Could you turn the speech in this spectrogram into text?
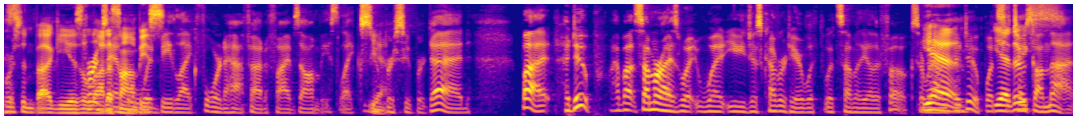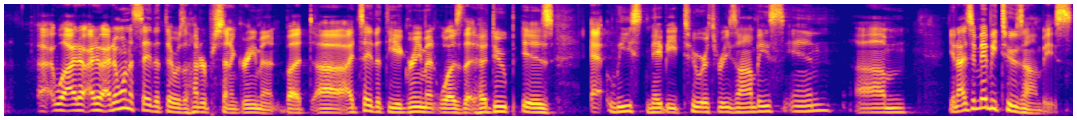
Horse and buggy is a lot of example, zombies. would be like four and a half out of five zombies, like super super dead. But Hadoop, how about summarize what, what you just covered here with, with some of the other folks around Yeah, Hadoop? What's yeah, the take on that? Uh, well, I, don't- I, don't- I don't want to say that there was 100% agreement, but uh, I'd say that the agreement was that Hadoop is at least maybe two or three zombies in. Um, you know, I'd say maybe two zombies,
